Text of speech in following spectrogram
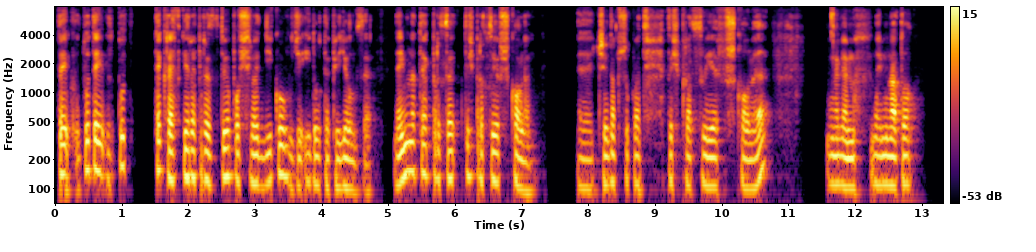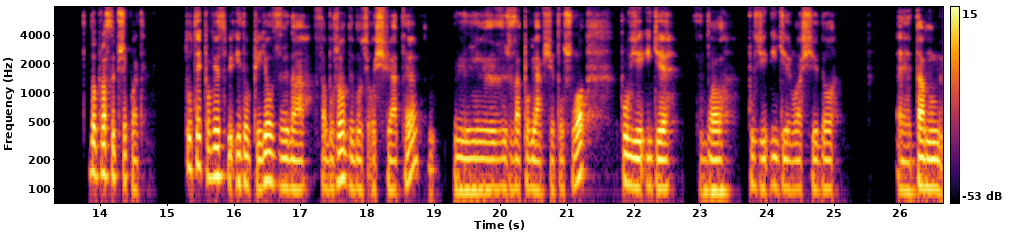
tutaj, tutaj, tu, te kreski reprezentują pośredników, gdzie idą te pieniądze. Dajmy na to, jak prace- ktoś pracuje w szkole. Czy na przykład ktoś pracuje w szkole, nie wiem, dajmy na to, no prosty przykład. Tutaj powiedzmy idą pieniądze na samorządy bądź oświatę, yy, że zapomniałem się to szło. Później idzie do, później idzie właśnie do e, tam, e,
